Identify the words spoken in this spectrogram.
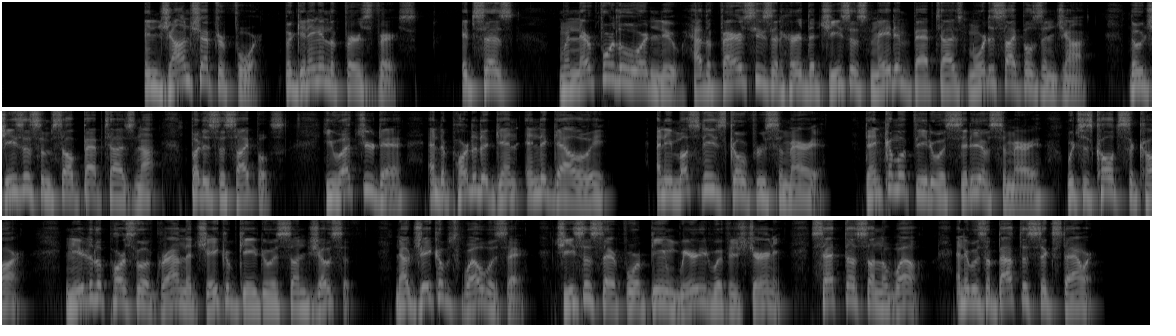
In John chapter 4, beginning in the first verse, it says, When therefore the Lord knew how the Pharisees had heard that Jesus made and baptized more disciples than John, though Jesus himself baptized not, but his disciples, he left Judea and departed again into Galilee. And he must needs go through Samaria. Then cometh he to a city of Samaria, which is called Sychar, near to the parcel of ground that Jacob gave to his son Joseph. Now Jacob's well was there. Jesus, therefore, being wearied with his journey, sat thus on the well, and it was about the sixth hour.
